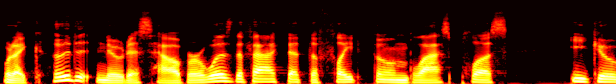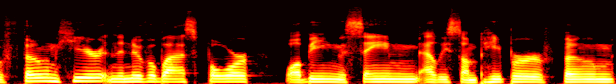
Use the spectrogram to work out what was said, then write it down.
What I could notice, however, was the fact that the FlyteFoam Blast Plus Eco foam here in the Novablast 4, while being the same, at least on paper, foam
